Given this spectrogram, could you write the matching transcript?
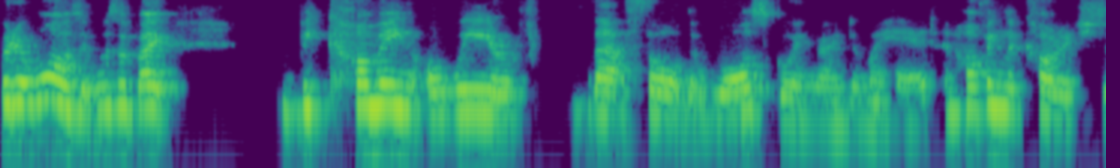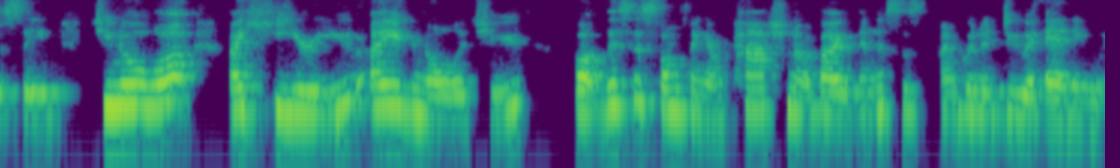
But it was, it was about becoming aware of that thought that was going around in my head and having the courage to say, Do you know what? I hear you, I acknowledge you, but this is something I'm passionate about and this is I'm going to do it anyway.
